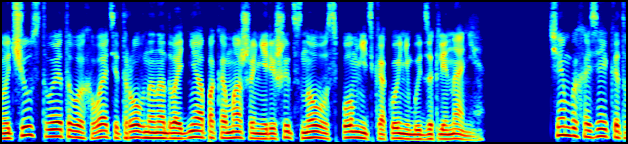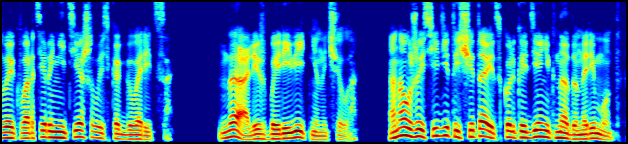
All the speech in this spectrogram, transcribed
Но чувству этого хватит ровно на два дня, пока Маша не решит снова вспомнить какое-нибудь заклинание. Чем бы хозяйка твоей квартиры не тешилась, как говорится. Да, лишь бы реветь не начала. Она уже сидит и считает, сколько денег надо на ремонт.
